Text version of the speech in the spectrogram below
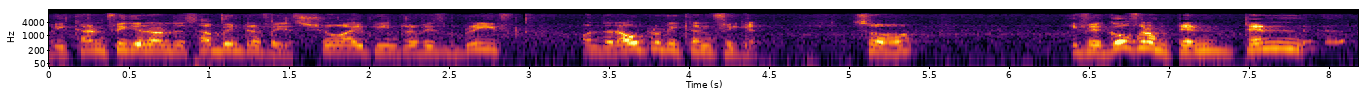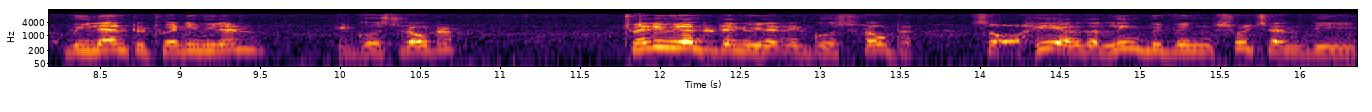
we configure on the sub interface show IP interface brief on the router we configure. So if I go from 10 10 VLAN to 20 VLAN it goes to router. 20 VLAN to 10 VLAN it goes to router so here the link between switch and the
